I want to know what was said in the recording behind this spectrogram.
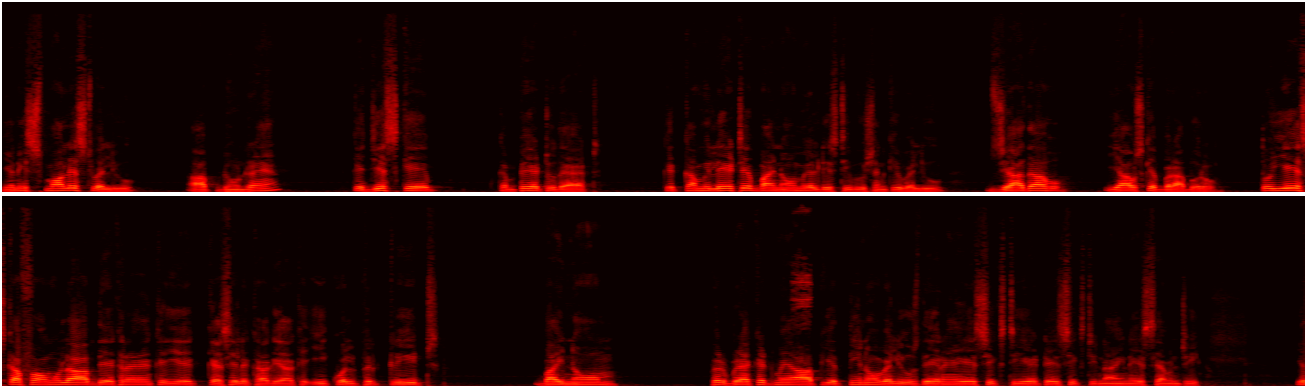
یعنی اسمالسٹ ویلو آپ ڈھونڈ رہے ہیں کہ جس کے کمپیئر ٹو دیٹ کہ کمیولیٹو بائنومیل ڈسٹریبیوشن کی ویلو زیادہ ہو یا اس کے برابر ہو۔ تو یہ اس کا فارمولا آپ دیکھ رہے ہیں کہ یہ کیسے لکھا گیا کہ ایکول پھر کریٹ بائی نوم پھر بریکٹ میں آپ یہ تینوں ویلیوز دے رہے ہیں A sixty eight A sixty nine A seventy یہ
